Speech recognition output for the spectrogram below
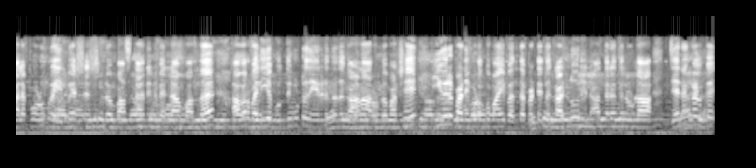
പലപ്പോഴും റെയിൽവേ സ്റ്റേഷനിലും ബസ് സ്റ്റാൻഡിലും എല്ലാം വന്ന് അവർ വലിയ ബുദ്ധിമുട്ട് നേരിടുന്നത് കാണാറുണ്ട്. പക്ഷേ ഈ ഒരു പണിമുടക്കുമായി ബന്ധപ്പെട്ട് ഇത് കണ്ണൂരിൽ അത്തരത്തിലുള്ള ജനങ്ങൾക്ക്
